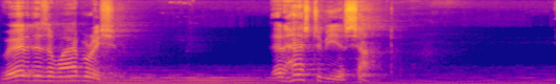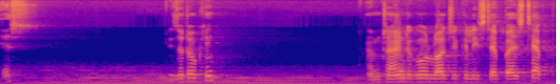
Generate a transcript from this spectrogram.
Where there's a vibration, there has to be a sound. Yes? Is it okay? I'm trying to go logically step by step.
